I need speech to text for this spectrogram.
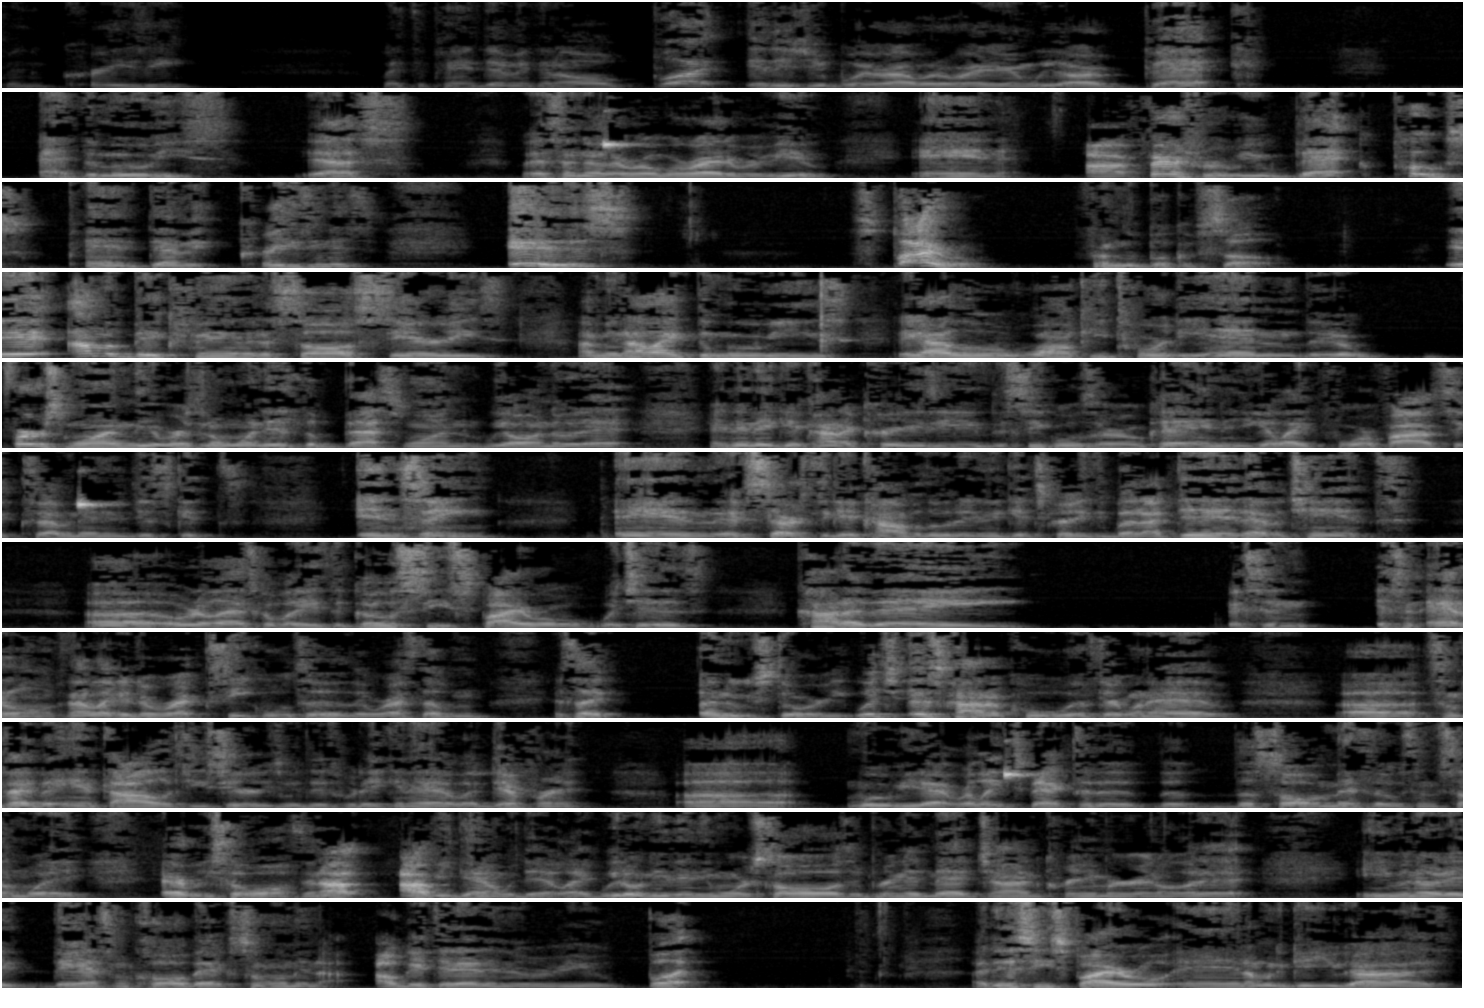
been crazy with the pandemic and all, but it is your boy Robert right here, and we are back at the movies. Yes, that's another Robo Rider review. And our first review back post pandemic craziness is Spiral from the Book of Saw. Yeah, I'm a big fan of the Saw series. I mean, I like the movies. They got a little wonky toward the end. The first one, the original one, is the best one. We all know that. And then they get kind of crazy. The sequels are okay, and then you get like four, five, six, seven, and it just gets insane. And it starts to get convoluted and it gets crazy. But I did have a chance uh, over the last couple days to go see Spiral, which is kind of a it's an it's an add-on. It's not like a direct sequel to the rest of them. It's like a new story, which is kind of cool if they're going to have uh, some type of anthology series with this, where they can have a different uh, movie that relates back to the, the, the Saw mythos in some way every so often. I, I'll be down with that. Like, we don't need any more Saws and bringing back John Kramer and all of that, even though they, they have some callbacks to him, and I'll get to that in the review. But I did see Spiral, and I'm to give you guys –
